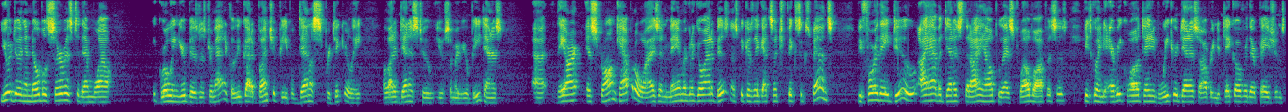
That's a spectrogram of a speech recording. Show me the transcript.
you're doing a noble service to them while growing your business dramatically. We've got a bunch of people, dentists particularly, a lot of dentists who, you, some of you will be dentists, uh, they aren't as strong capital wise, and many of them are going to go out of business because they've got such fixed expense. Before they do, I have a dentist that I help who has 12 offices. He's going to every qualitative weaker dentist offering to take over their patients,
